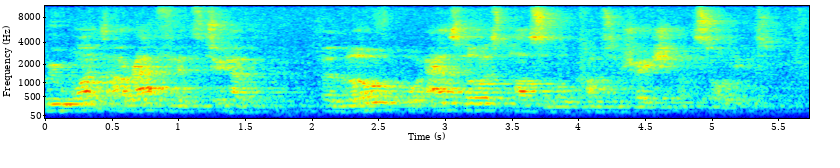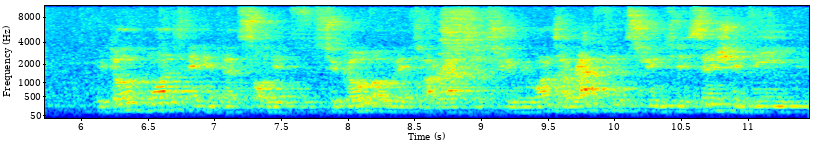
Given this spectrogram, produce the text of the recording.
We want our raffinate to have a low or as low as possible concentration of solutes. We don't want any of that solute to go over into our raffinate stream. We want our raffinate stream to essentially be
